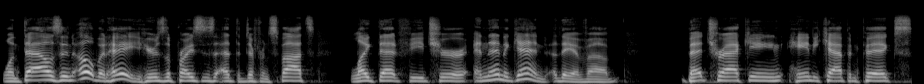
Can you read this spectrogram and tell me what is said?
one thousand. Oh, but hey, here's the prices at the different spots. Like that feature, and then again, they have uh, bet tracking, handicap and picks,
